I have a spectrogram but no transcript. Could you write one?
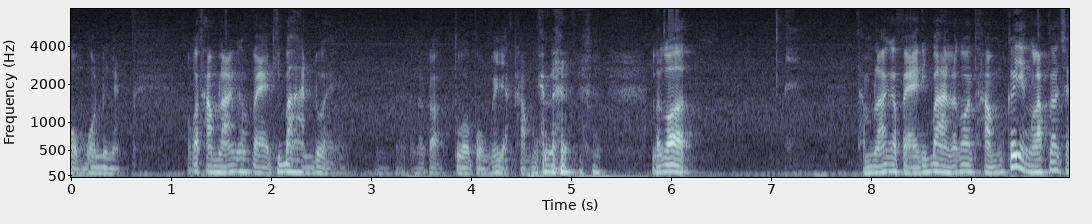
ผมคนหนึ่งอะเขาก็ทำร้านกาแฟที่บ้านด้วย แล้วก็ตัวผมก็อยากทำกันนะแล้วก็ทำร้านกาแฟที่บ้านแล้วก็ทำก็ยังรับราช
